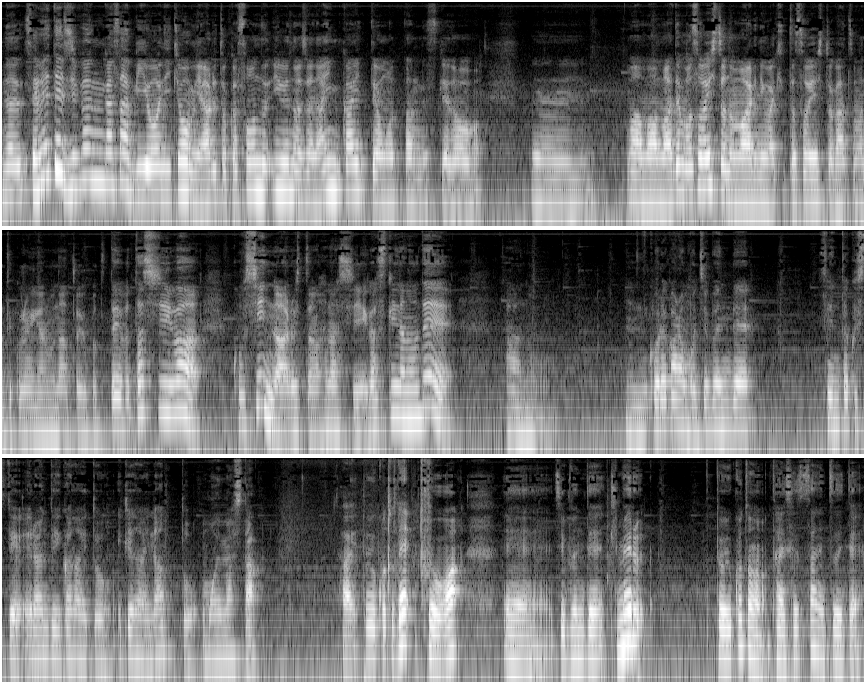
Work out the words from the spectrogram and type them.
な。せめて自分がさ美容に興味あるとかそういうのじゃないんかいって思ったんですけど。うん。まあまあまあでもそういう人の周りにはきっとそういう人が集まってくるんやろうなということで。私はこう芯のある人の話が好きなのであのうん、これからも自分で選択して選んでいかないといけないなと思いました。はい、ということで今日は、えー、自分で決めるということの大切さについて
